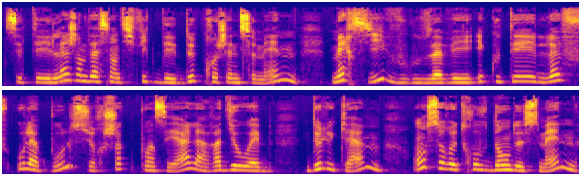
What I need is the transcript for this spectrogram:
C'était l'agenda scientifique des deux prochaines semaines. Merci, vous avez écouté l'œuf ou la poule sur choc.ca, la radio web de l'UCAM. On se retrouve dans deux semaines.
